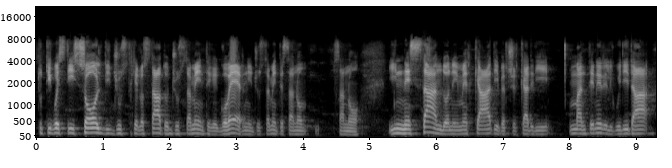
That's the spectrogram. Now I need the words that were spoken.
tutti questi soldi giust- che lo Stato giustamente, che i governi giustamente stanno, stanno innestando nei mercati per cercare di mantenere liquidità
